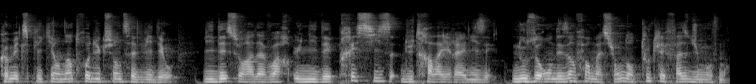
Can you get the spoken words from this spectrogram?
Comme expliqué en introduction de cette vidéo, l'idée sera d'avoir une idée précise du travail réalisé. Nous aurons des informations dans toutes les phases du mouvement.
